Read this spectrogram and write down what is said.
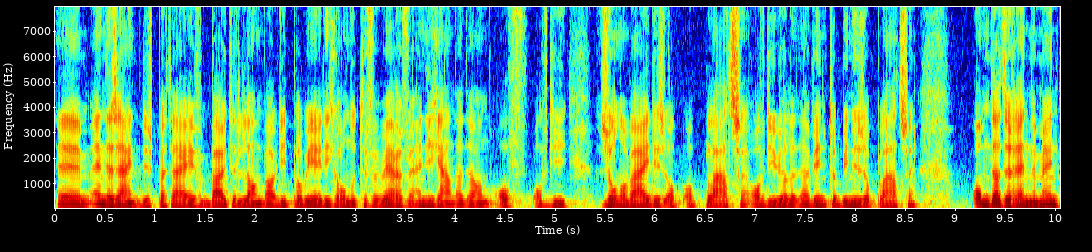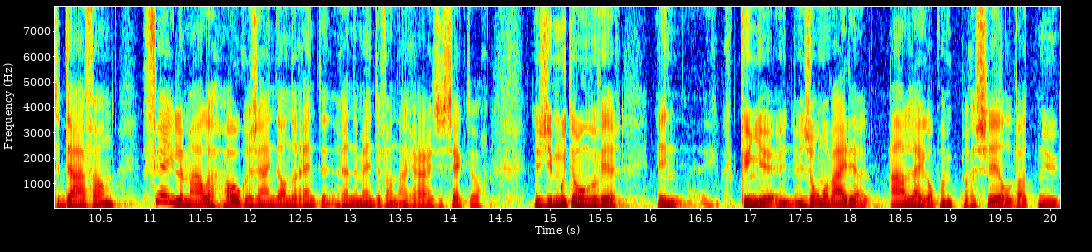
Um, en er zijn dus partijen buiten de landbouw die proberen die gronden te verwerven. En die gaan daar dan of, of die zonneweiden op, op plaatsen, of die willen daar windturbines op plaatsen omdat de rendementen daarvan vele malen hoger zijn dan de rendementen van de agrarische sector. Dus je moet ongeveer in, kun je een, een zonneweide aanleggen op een perceel wat nu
